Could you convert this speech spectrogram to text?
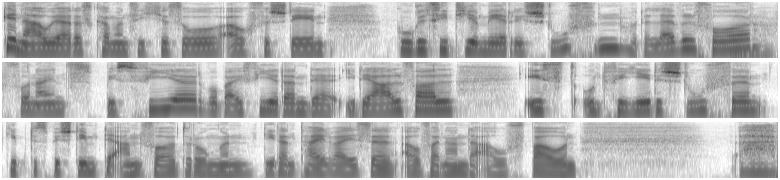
Genau, ja, das kann man sicher so auch verstehen. Google sieht hier mehrere Stufen oder Level vor, mhm. von 1 bis 4, wobei 4 dann der Idealfall ist und für jede Stufe gibt es bestimmte Anforderungen, die dann teilweise aufeinander aufbauen. Ah,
